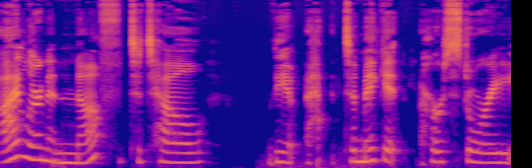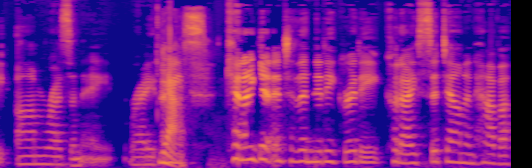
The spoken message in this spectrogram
i learned enough to tell the to make it her story um, resonate, right? Yes. I mean, can I get into the nitty gritty? Could I sit down and have a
